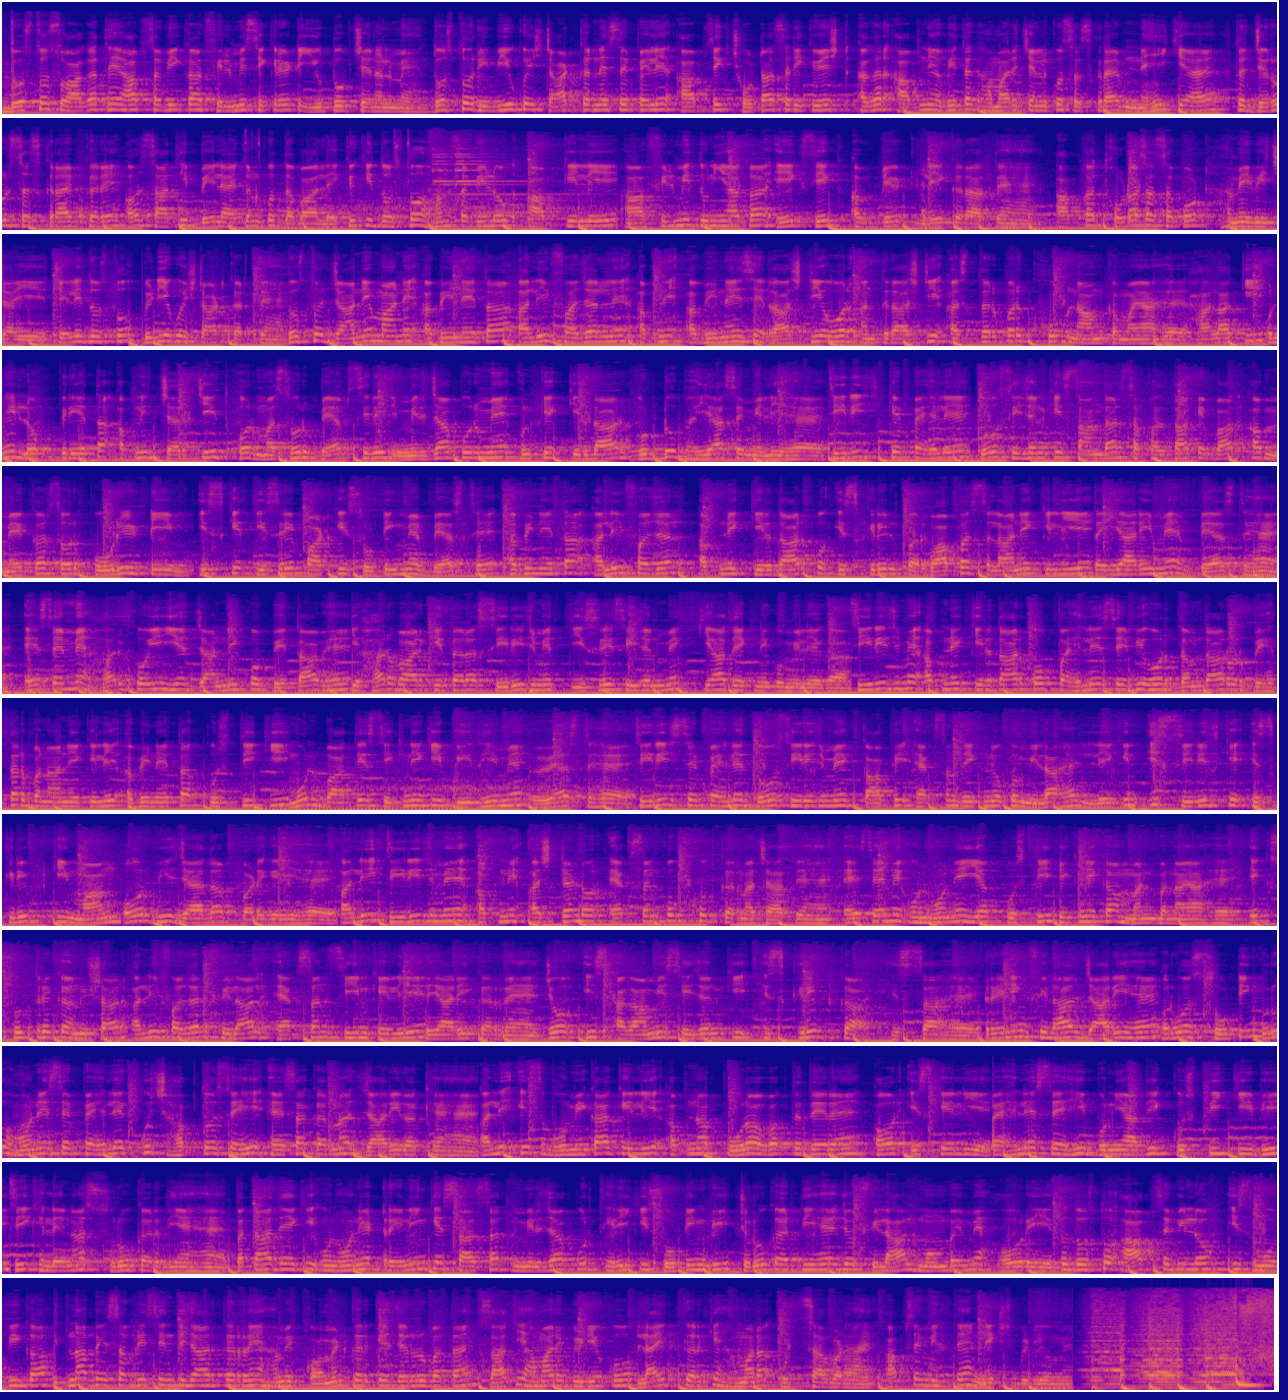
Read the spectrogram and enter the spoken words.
दोस्तों, स्वागत है आप सभी का फिल्मी सीक्रेट यूट्यूब चैनल में। दोस्तों, रिव्यू को स्टार्ट करने से पहले आपसे एक छोटा सा रिक्वेस्ट, अगर आपने अभी तक हमारे चैनल को सब्सक्राइब नहीं किया है तो ज़रूर सब्सक्राइब करें और साथ ही बेल आइकन को दबा लें, क्योंकि दोस्तों, हम सभी लोग आपके लिए फिल्मी दुनिया का एक से एक अपडेट लेकर आते हैं। आपका थोड़ा सा सपोर्ट हमें भी चाहिए। चलिए दोस्तों, वीडियो को स्टार्ट करते हैं। दोस्तों, जाने माने अभिनेता अली फजल ने अपने अभिनय से राष्ट्रीय और अंतर्राष्ट्रीय स्तर पर खूब नाम कमाया है। हालाँकि, उन्हें लोकप्रियता अपनी चर्चित और मशहूर वेब सीरीज़ मिर्जापुर में उनके किरदार गुड्डू भैया से मिली है। सीरीज़ के पहले दो सीज़न की शानदार सफलता के बाद अब मेकर्स और पूरी टीम इसके तीसरे पार्ट की शूटिंग में व्यस्त है। अभिनेता अली फजल अपने किरदार को स्क्रीन पर वापस लाने के लिए तैयारी में व्यस्त है। ऐसे में हर कोई ये जानने को बेताब है की हर बार की तरह सीरीज़ में तीसरे सीज़न में क्या देखने को मिलेगा। सीरीज़ में अपने किरदार को पहले से भी और दमदार और बेहतर बनाने के लिए अभिनेता कुश्ती की मूल बातें सीखने की विधि में व्यस्त है। सीरीज़ से पहले दो सीरीज़ में काफ़ी एक्शन देखने को मिला है, लेकिन इस सीरीज़ के स्क्रिप्ट की मांग और भी ज़्यादा बढ़ गई है। अली सीरीज़ में अपने स्टैंड और एक्शन को खुद करना चाहते हैं। ऐसे में उन्होंने यह कुश्ती सीखने का मन बनाया है। एक सूत्र के अनुसार, अली फजल फ़िलहाल एक्शन सीन के लिए तैयारी कर रहे हैं, जो इस आगामी सीज़न की स्क्रिप्ट का हिस्सा है। ट्रेनिंग फ़िलहाल जारी है और वह शूटिंग शुरू होने से पहले कुछ हफ्तों से ही ऐसा करना जारी रखे हैं। अली इस भूमिका के लिए अपना पूरा वक्त दे रहे हैं और इसके लिए पहले से ही बुनियादी कुश्ती की भी सीख लेना शुरू कर दिए हैं। बता दें कि उन्होंने ट्रेनिंग के साथ साथ मिर्जापुर थ्री की शूटिंग भी शुरू कर दी है जो फ़िलहाल मुंबई में हो रही है। तो दोस्तों आप सभी लोग इस मूवी का इतना बेसब्री से इंतज़ार कर रहे हैं हमें कॉमेंट करके ज़रूर बताएँ। साथ ही हमारे वीडियो को लाइक करके हमारा उत्साह बढ़ाएँ। आपसे मिलते हैं नेक्स्ट वीडियो में।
